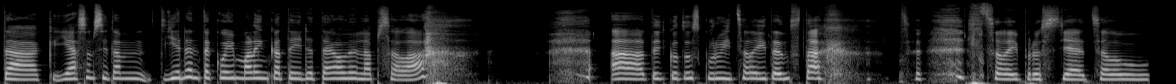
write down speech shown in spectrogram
tak já jsem si tam jeden takový malinkatý detail nenapsala A teďko to skurují celý ten vztah. celý prostě, celou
